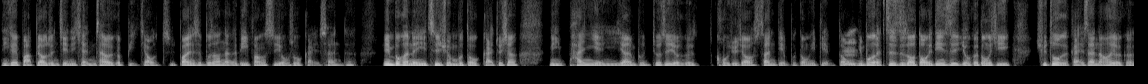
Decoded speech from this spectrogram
你可以把标准建立起来，你才有一个比较值。不然你是不知道哪个地方是有所改善的，因为不可能一次全部都改。就像你攀岩一样，不就是有个口诀叫三点不动一点动？嗯、你不可能次次都动，一定是有个东西去做个改善，然后有个。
